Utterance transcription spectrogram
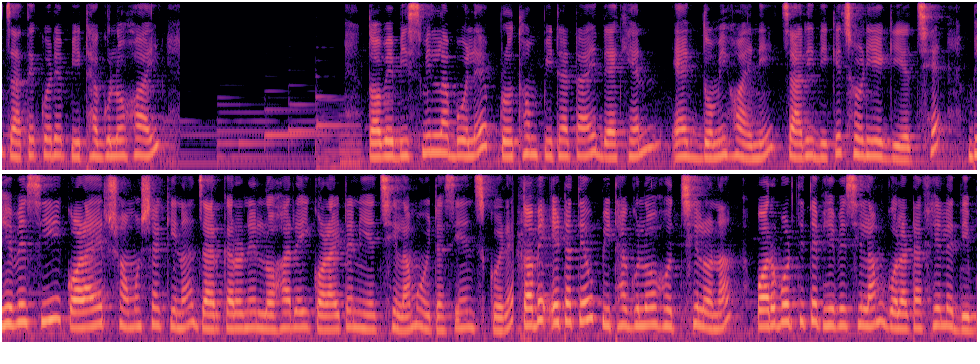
যাতে করে পিঠাগুলো হয়। তবে বিসমিল্লা বলে প্রথম পিঠাটাই দেখেন একদমই হয়নি, চারিদিকে ছড়িয়ে গিয়েছে। ভেবেছি কড়াইয়ের সমস্যা কিনা, যার কারণে লোহার এই কড়াইটা নিয়েছিলাম, ওইটা চেঞ্জ করে। তবে এটাতেও পিঠাগুলো হচ্ছিল না। পরবর্তীতে ভেবেছিলাম গোলাটা ফেলে দিব।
